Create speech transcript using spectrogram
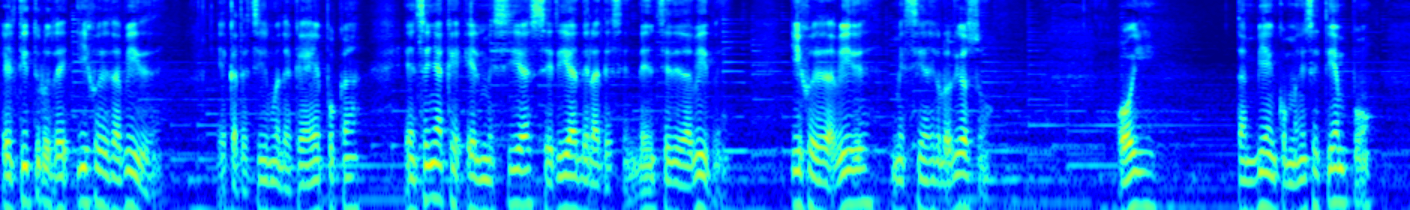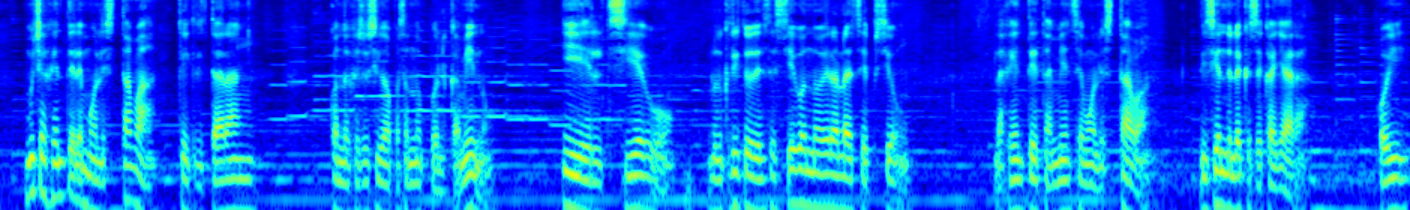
el título de Hijo de David. El catecismo de aquella época enseña que el Mesías sería de la descendencia de David, hijo de David, Mesías glorioso. Hoy, también como en ese tiempo, mucha gente le molestaba que gritaran cuando Jesús iba pasando por el camino. Y el ciego, los gritos de ese ciego no era la excepción. La gente también se molestaba, diciéndole que se callara. Hoy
